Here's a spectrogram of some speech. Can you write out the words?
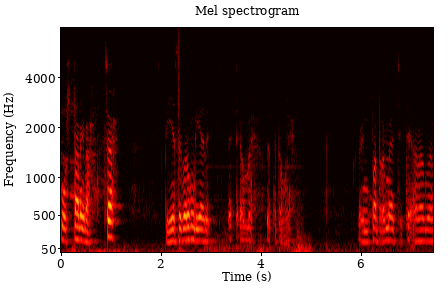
முடிச்சிட்டானுங்கடா ச்சே. பேச கூட முடியாது டைமில் செத்துட்டோமே. வின் பண்ணுற மேட்ச் தேவையில்லாம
